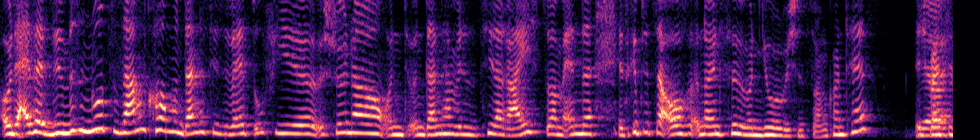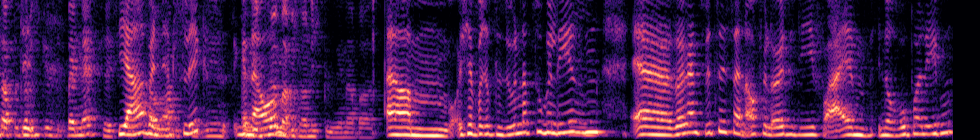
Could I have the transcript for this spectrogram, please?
Und also wir müssen nur zusammenkommen und dann ist diese Welt so viel schöner und, und dann haben wir dieses Ziel erreicht, so am Ende. Es gibt jetzt ja auch einen neuen Film über den Eurovision Song Contest. Ich ja, weiß ich glaube, das habe ich gesehen. Bei Netflix. Ja, bei ich Netflix, genau. Also den Film habe ich noch nicht gesehen, aber. Ähm, ich habe Rezensionen dazu gelesen. Äh, soll ganz witzig sein, auch für Leute, die vor allem in Europa leben.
